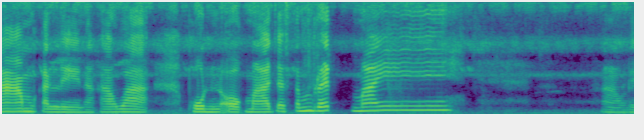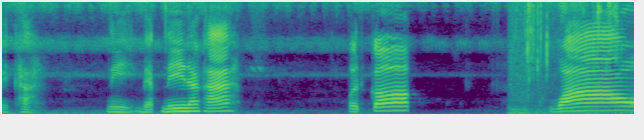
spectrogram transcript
น้ำกันเลยนะคะว่าผลออกมาจะสำเร็จไหมเอาเลยค่ะ นี่แบบนี้นะคะ ปิดก๊อกว้าว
